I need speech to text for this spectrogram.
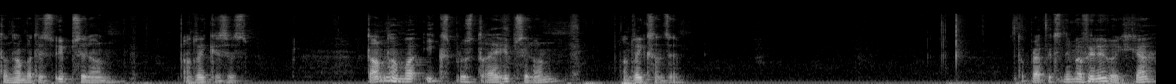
Dann haben wir das y. Und weg ist es. Dann haben wir x plus 3y. Und weg sind sie. Da bleibt jetzt nicht mehr viel übrig. Gell?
